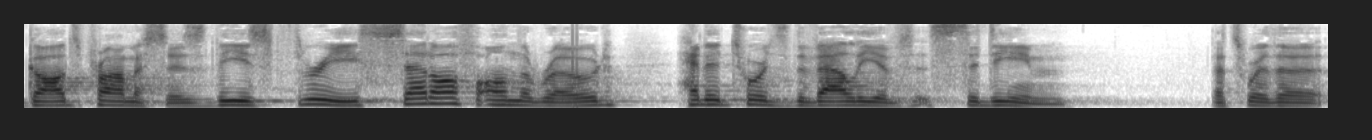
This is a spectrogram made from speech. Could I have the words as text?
God's promises, these three set off on the road headed towards the valley of Siddim. That's where, the,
